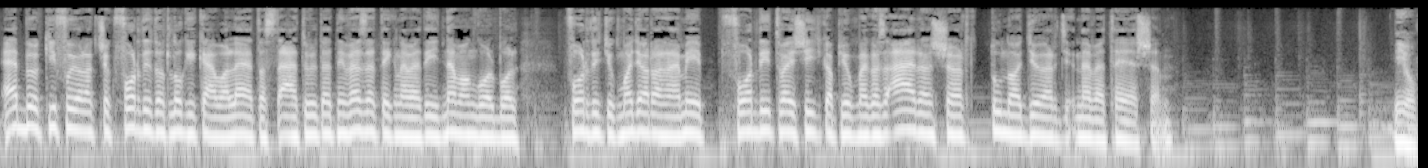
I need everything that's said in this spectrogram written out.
Ebből kifolyólag csak fordított logikával lehet azt átültetni, vezetéknevet így nem angolból fordítjuk magyarra, hanem épp fordítva, és így kapjuk meg az Iron Shirt Tuna György nevet helyesen. Jó.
